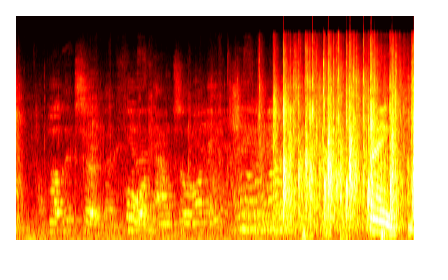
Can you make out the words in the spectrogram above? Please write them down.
a public servant for Council on Aging. Thank you.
